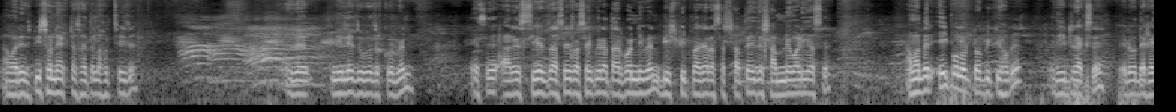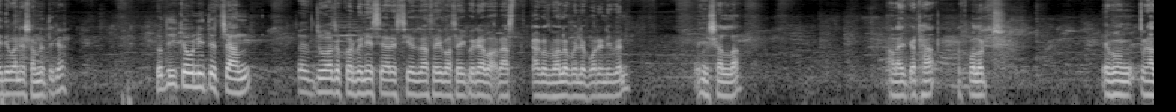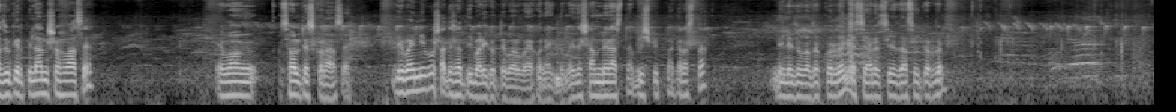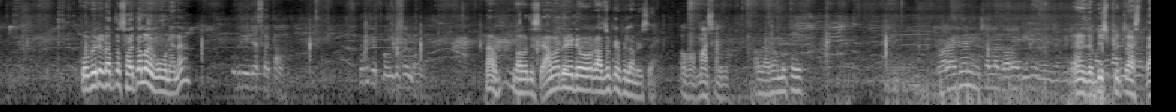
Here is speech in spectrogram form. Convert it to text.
আমার এর পিছনে একটা ছয়তলা হচ্ছে এই যে। নিলে যোগাযোগ করবেন। এসে আর এস সিএস যাচাই বাছাই করে তারপর নেবেন। বিশ ফিট পাকা রাস্তার সাথে যে সামনে বাড়ি আছে। আমাদের এই পলটটাও বিক্রি হবে, রিড রাখছে। এটাও দেখাই দেবানের সামনে থেকে। যদি কেউ নিতে চান যোগাযোগ করবেন এসে আর এস সিএস যাচাই বাছাই করে রাস্তা কাগজ ভালো পেলে পরে নেবেন, ইনশাল্লাহ। আড়াই কাঠা পলট এবং রাজুকের প্ল্যান সহ আছে এবং সল্টেজ করা আছে। যে বাই নিব সাথে সাথেই বাড়ি করতে পারব এখন একদম। এই যে সামনে রাস্তা বিশ ফিট পাকা রাস্তা নিলে যোগাযোগ করবেন এসে আর এসে যাচাই করবেন। কবির এটা তো ছয়তালা হইব মনে হয় না? কুবিরিটা ছয়তালা। কুবিরের ফাউন্ডেশন ভালো। না ভালো দিছে। আমাদের এটাও রাজুকের প্ল্যান হয়েছে ও মাশাল্লাহ আল্লাহ রহমতে ধরাই দেন ইনশাল্লাহ ধরাই দিলেই হয়ে যাবে এই যে বিশ ফিট রাস্তা।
